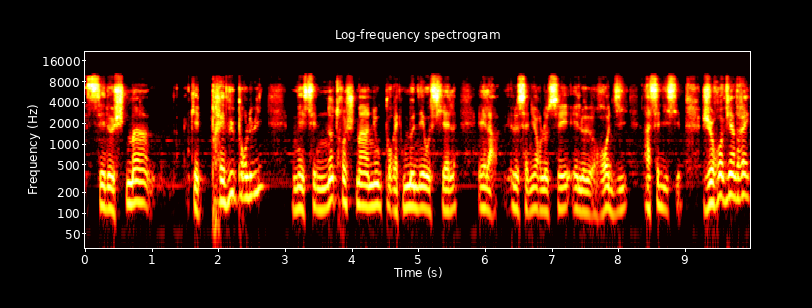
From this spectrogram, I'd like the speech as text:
c'est le chemin qui est prévu pour lui, mais c'est notre chemin à nous pour être mené au ciel. Et là, le Seigneur le sait et le redit à ses disciples. Je reviendrai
